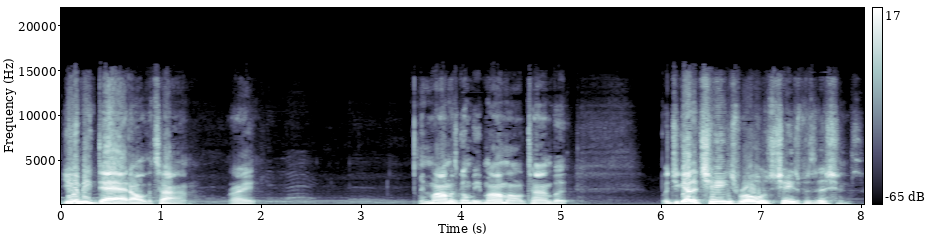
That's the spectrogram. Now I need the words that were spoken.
you're gonna be dad all the time, right? And mama's gonna be mom all the time, but but you gotta change roles, change positions.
